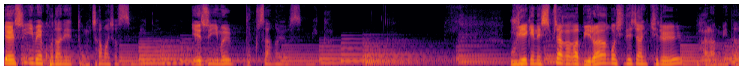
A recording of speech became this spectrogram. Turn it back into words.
예수님의 고난에 동참하셨습니까? 예수님을 묵상하였습니까? 우리에게는 십자가가 미련한 것이 되지 않기를 바랍니다.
